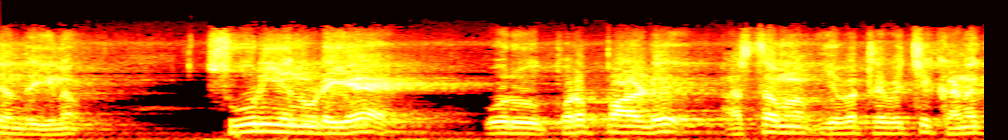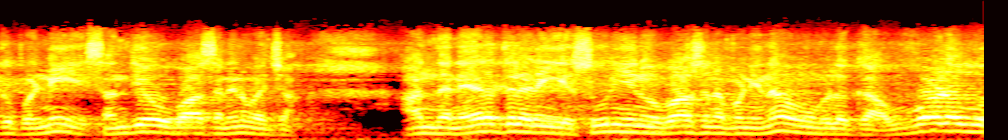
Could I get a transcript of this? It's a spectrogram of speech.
சந்தையிலும் சூரியனுடைய ஒரு புறப்பாடு அஸ்தமனம் இவற்றை வச்சு கணக்கு பண்ணி சந்தியா உபாசனைன்னு வச்சான். அந்த நேரத்தில் நீங்கள் சூரியன் உபாசனை பண்ணினா உங்களுக்கு அவ்வளவு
